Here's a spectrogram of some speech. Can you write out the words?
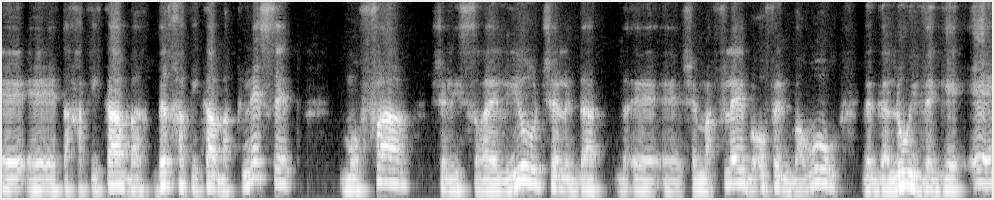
אה, אה, את החקיקה, דרך חקיקה בכנסת, מופע של ישראליות של, אה, שמפלה באופן ברור וגלוי וגאה,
